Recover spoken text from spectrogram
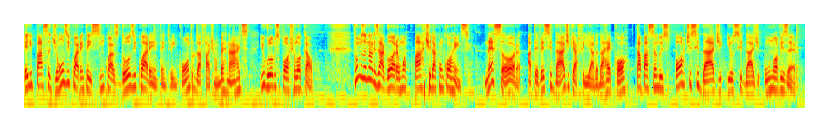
Ele passa de 11h45 às 12h40 entre o encontro da Fátima Bernardes e o Globo Esporte local. Vamos analisar agora uma parte da concorrência. Nessa hora, a TV Cidade, que é afiliada da Record, está passando o Esporte Cidade e o Cidade 190.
